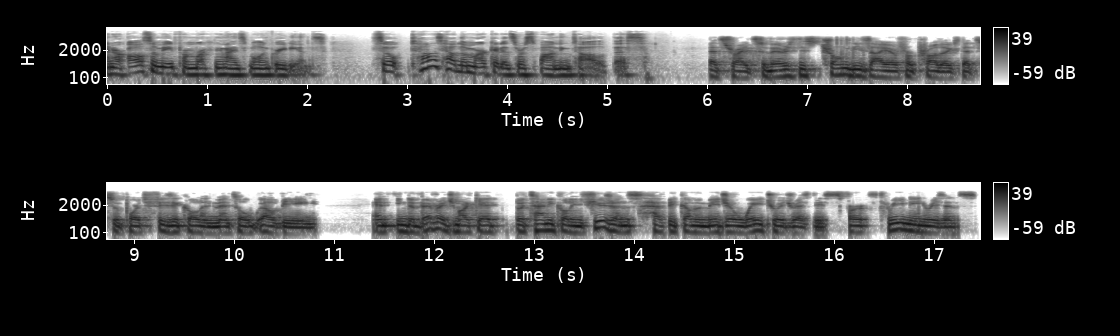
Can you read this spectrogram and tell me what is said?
and are also made from recognizable ingredients. So tell us how the market is responding to all of this. That's right. So there is this strong desire for products that support physical and mental well being. And in the beverage market, botanical infusions have become a major way to address this for three main reasons.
